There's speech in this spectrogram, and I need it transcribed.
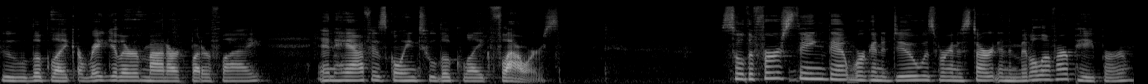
to look like a regular monarch butterfly and half is going to look like flowers. So the first thing that we're going to do is we're going to start in the middle of our paper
